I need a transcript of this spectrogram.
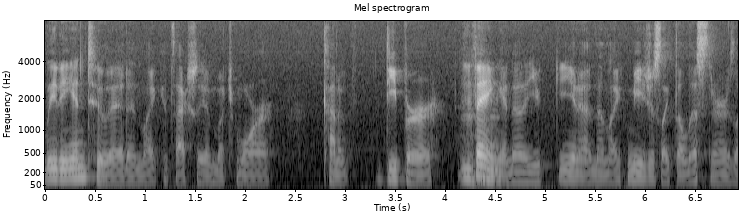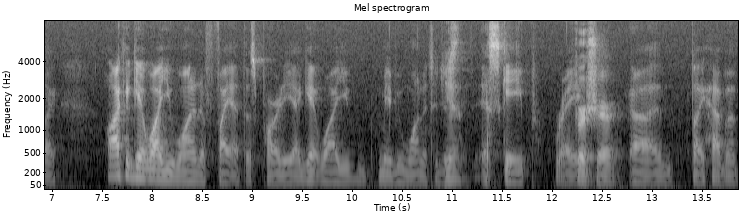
leading into it and like it's actually a much more kind of deeper Mm-hmm. thing. And then you you know and then like me just like the listener is like oh I could get why you wanted to fight at this party. I get why you maybe wanted to just escape right? For sure. Uh, and like have a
